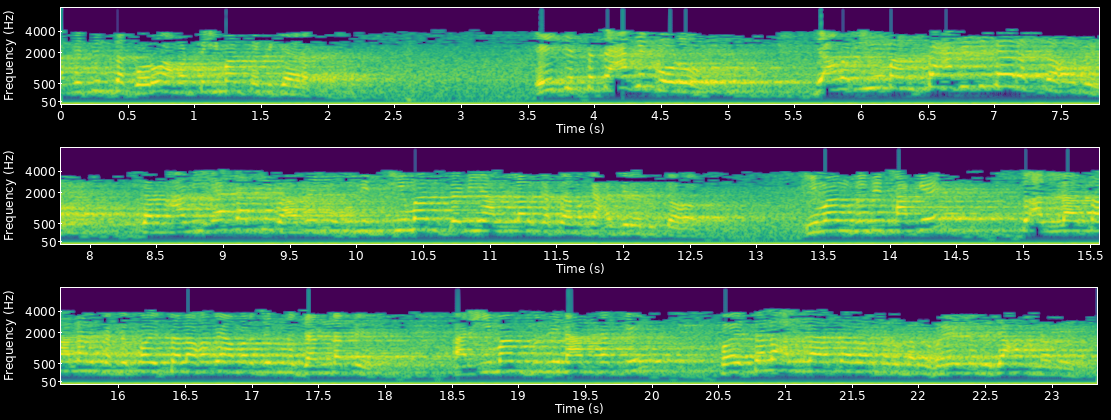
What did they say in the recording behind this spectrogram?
আগে চিন্তা করো, আমার তো ইমানটা টিকায় রাখতে হবে। এই চিন্তাটা আগে করো যে আমার ইমানটা আগে টিকায় রাখতে হবে। কারণ আমি একাকি ভাবে তুমি ইমানটা নিয়ে আল্লাহর কাছে আমাকে হাজিরা দিতে হবে ইমান যদি থাকে আল্লাহ তালার কাছে ফয়সালা হবে আমার জন্য জান্নাতে। আর ইমান যদি না থাকে, ফয়সালা আল্লাহ তালার দরবারে হয়ে যাবে জাহান নামে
